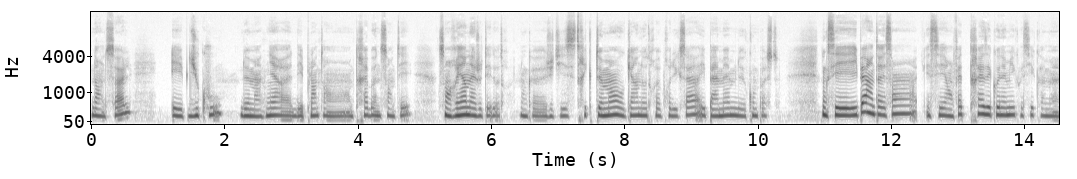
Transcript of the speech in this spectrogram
dans le sol et du coup de maintenir des plantes en, très bonne santé sans rien ajouter d'autre. Donc j'utilise strictement aucun autre produit que ça et pas même de compost. Donc c'est hyper intéressant et c'est en fait très économique aussi comme, euh,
